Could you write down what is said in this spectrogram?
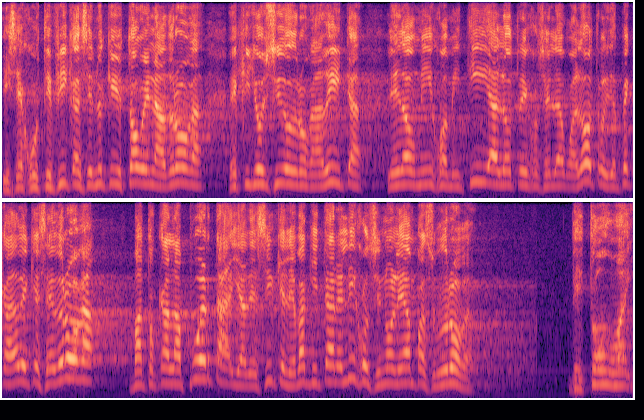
Y se justifica, dice, no es que yo estaba en la droga, es que yo he sido drogadita, le he dado mi hijo a mi tía, el otro hijo se le hago al otro, y después cada vez que se droga, va a tocar la puerta y a decir que le va a quitar el hijo si no le dan para su droga. De todo hay.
